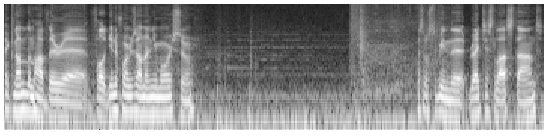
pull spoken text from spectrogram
Like none of them have their uh, vault uniforms on anymore, so this must have been the righteous last stand.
